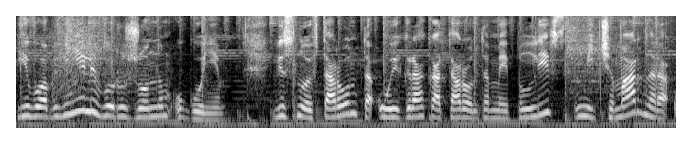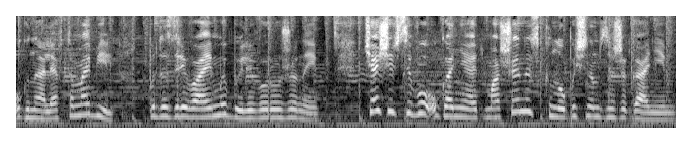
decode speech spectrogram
Его обвинили в вооруженном угоне. Весной в Торонто у игрока Торонто Мейпл Ливс Митча Марнера угнали автомобиль. Подозреваемые были вооружены. Чаще всего угоняют машины с кнопочным зажиганием.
